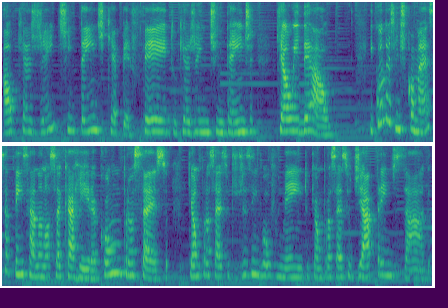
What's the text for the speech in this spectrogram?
ao que a gente entende que é perfeito, que a gente entende que é o ideal. E quando a gente começa a pensar na nossa carreira como um processo, que é um processo de desenvolvimento, que é um processo de aprendizado,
